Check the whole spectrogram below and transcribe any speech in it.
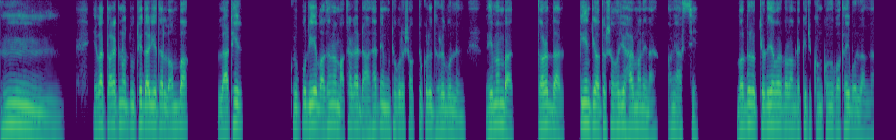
হুম, এবার তরেকনাথ উঠে দাঁড়িয়ে তার লম্বা লাঠির ক্রুপো দিয়ে বাঁধানো মাথাটা ডান হাতে মুঠো করে শক্ত করে ধরে বললেন, রিমাম্বার তরদ্দার টিএনটি অত সহজে হার মানে না, আমি আসছি। ভদ্রলোক চলে যাওয়ার পর আমরা কিছুক্ষণ কোনো কথাই বললাম না।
